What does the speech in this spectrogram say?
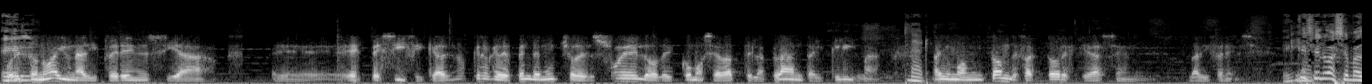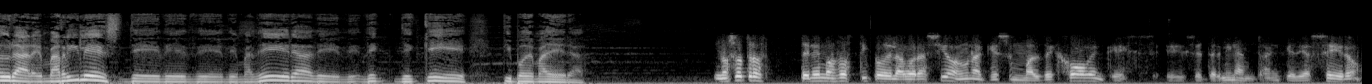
Por El- eso no hay una diferencia eh, específica. Yo creo que depende mucho del suelo, de cómo se adapte la planta, el clima. Claro. Hay un montón de factores que hacen la diferencia. ¿En qué se lo hace madurar? ¿En barriles de, de, de- de madera? De, de, de- de qué tipo de madera? Nosotros tenemos dos tipos de elaboración, una que es un Malbec joven, que es, eh, se termina en tanque de acero,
